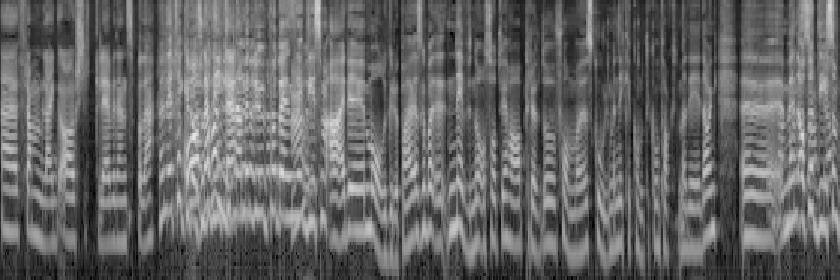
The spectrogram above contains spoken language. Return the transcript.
eh, framlegg av skikkelig evidens på det. Men jeg tenker og også på, de, nei, du, på den, de som er eh, målgruppa her. Jeg skal bare nevne også at vi har prøvd å få med skolen, men ikke kommet i kontakt med de i dag. Men altså de som,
